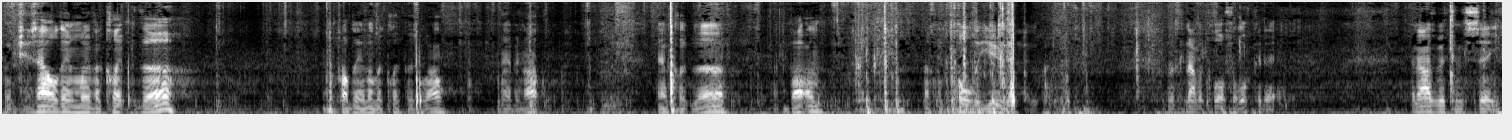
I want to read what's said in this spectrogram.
which is held in with a clip there. Probably another clip as well, maybe not. A clip there at the bottom. I can pull the unit out. Can have a closer look at it. And as we can see,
